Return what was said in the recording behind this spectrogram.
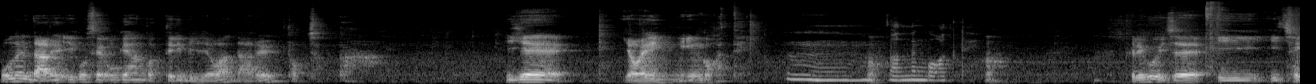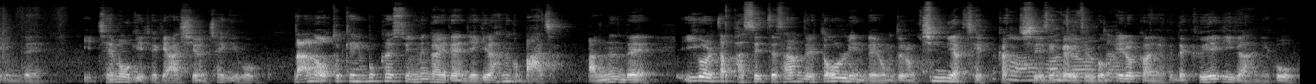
오늘 나를 이곳에 오게 한 것들이 밀려와 나를 덮쳤다. 이게 여행인 것 같아. 음 어. 맞는 것 같아. 그리고 이제 이, 이 책인데 이 제목이 되게 아쉬운 책이고 나는 어떻게 행복할 수 있는가에 대한 얘기를 하는 거 맞아 맞는데 이걸 딱 봤을 때 사람들이 떠올리는 내용들은 심리학 책 같이 어, 생각이 맞아, 들고 맞아. 이럴 거 아니야 근데 그 얘기가 아니고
